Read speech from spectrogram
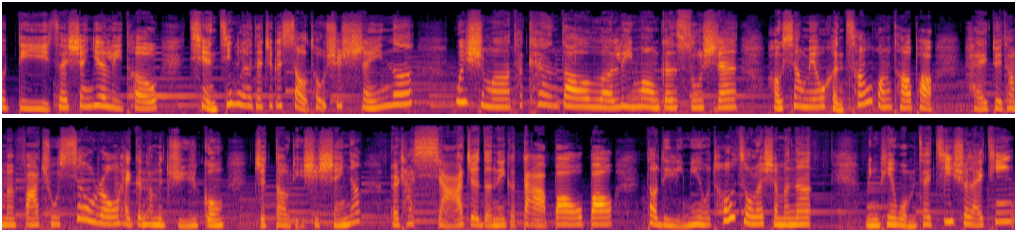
到底在深夜里头潜进来的这个小偷是谁呢？为什么他看到了丽梦跟苏珊，好像没有很仓皇逃跑，还对他们发出笑容，还跟他们鞠躬？这到底是谁呢？而他挟着的那个大包包，到底里面又偷走了什么呢？明天我们再继续来听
